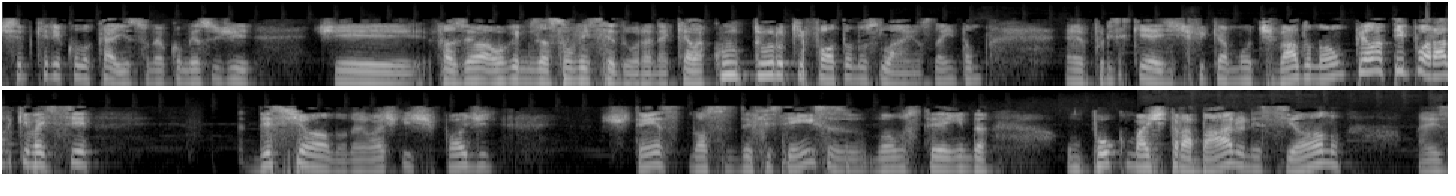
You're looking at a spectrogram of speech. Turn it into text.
Sempre queria colocar isso, né? Começo de, de fazer a organização vencedora, né? Aquela cultura que falta nos Lions, né? Então, é por isso que a gente fica motivado não pela temporada que vai ser desse ano, né? Eu acho que a gente pode tem as nossas deficiências, vamos ter ainda um pouco mais de trabalho nesse ano, Mas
